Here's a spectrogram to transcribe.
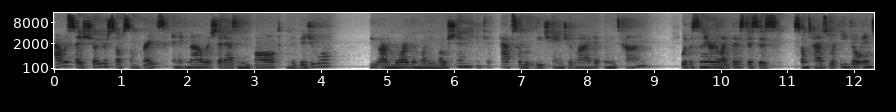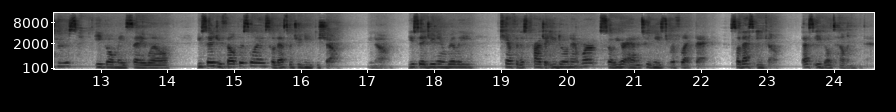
I would say show yourself some grace and acknowledge that as an evolved individual, you are more than one emotion and can absolutely change your mind at any time. With a scenario like this, this is sometimes where ego enters. Ego may say, Well, you said you felt this way, so that's what you need to show. You know, you said you didn't really care for this project you're doing at work, so your attitude needs to reflect that. So that's ego. That's ego telling you that.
